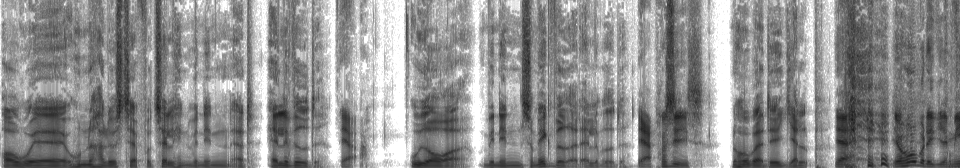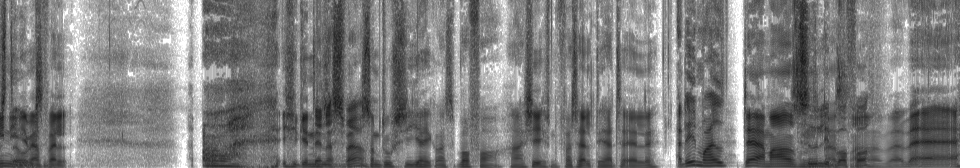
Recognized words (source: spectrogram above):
Og øh, hun har lyst til at fortælle hende veninden, at alle ved det. ja, Udover veninden, som ikke ved, at alle ved det. ja, præcis. Nu håber jeg, at det hjælp. Ja, jeg håber, det giver mening i hvert fald. Åh, igen, Den er svær. Som du siger, ikke også? Hvorfor har chefen fortalt det her til alle? Er det meget... Det er meget sådan... Tidligt, hvorfor? Hvad, hvad,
